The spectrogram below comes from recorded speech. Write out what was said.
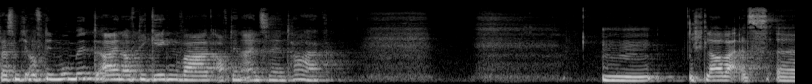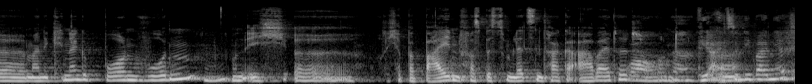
Lass mich auf den Moment ein, auf die Gegenwart, auf den einzelnen Tag. Ich glaube, als äh, meine Kinder geboren wurden mhm. und ich, äh, ich habe bei beiden fast bis zum letzten Tag gearbeitet. Wow. Und, ja. Wie alt sind die beiden jetzt?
